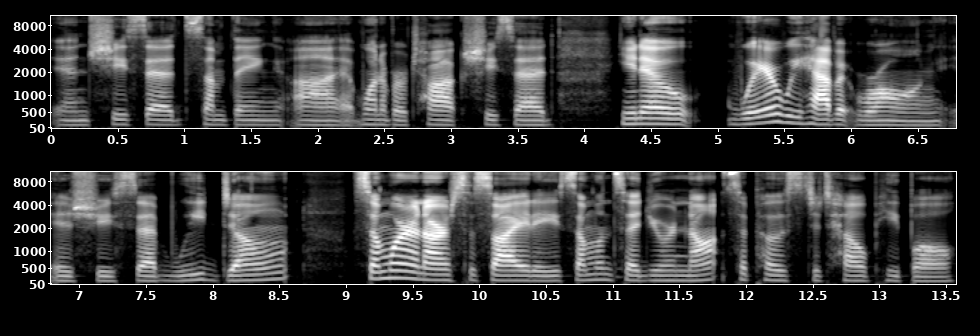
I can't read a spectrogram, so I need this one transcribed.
and she said something uh, at one of her talks. She said, You know, where we have it wrong is she said, we don't, somewhere in our society, someone said you're not supposed to tell people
